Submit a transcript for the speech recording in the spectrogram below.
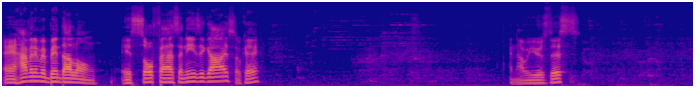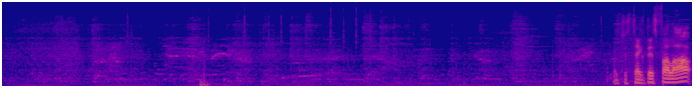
And haven't even been that long. It's so fast and easy, guys. Okay. And now we use this. We'll just take this fella out.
